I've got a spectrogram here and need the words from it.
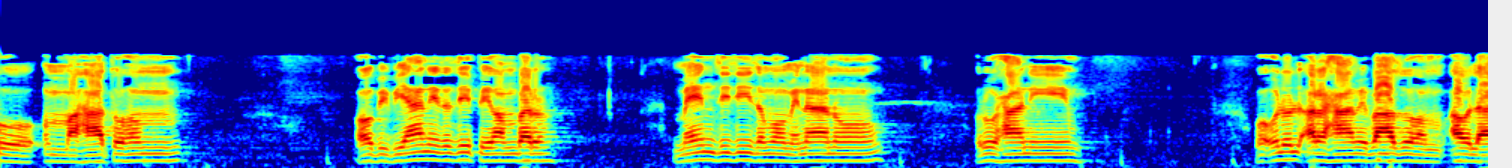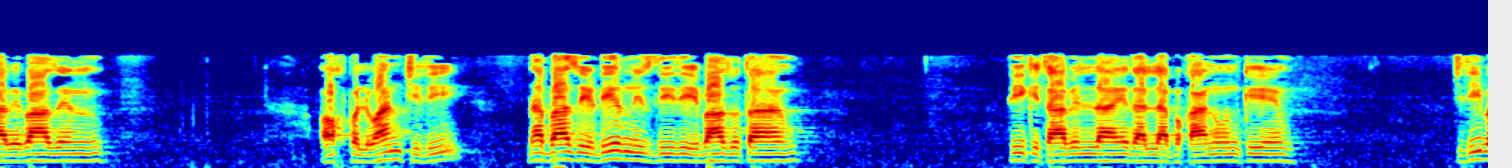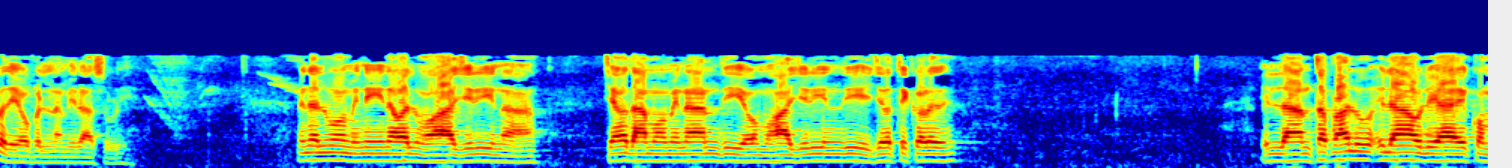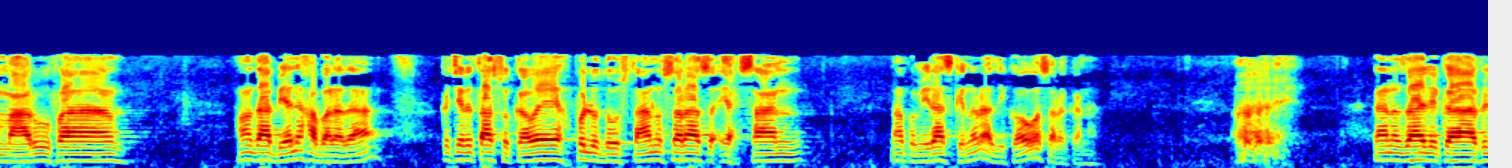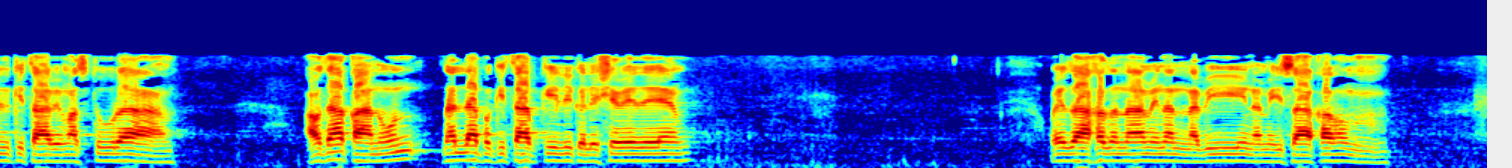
امهاتهم او بیبیانې د دې پیغمبر میندې دي د مؤمنانو روحاني و اولو الارحام بعضهم اولا ببعض او خپلوان چې دي دا بعضی ډیر نږدې دي بعضو ته فی کتاب الله د الله په قانون کې چې دی به یو بل نه میراث وړي من المؤمنین والمهاجرین چې هغه د مؤمنان دي او مهاجرین دي هجرت کړي الا ان تفعلوا الى اولیاءکم معروفا ها دا بیل خبره ده کچره تاسو کوي خپل دوستانو سره احسان نه په میراث کې ناراضي کوو سره کنه کان ذالک فی الكتاب مستورا او دا قانون د الله په کتاب کې لیکل شوی دی وَإِذَا أَخَذْنَا مِنَ النَّبِيِّينَ مِيثَاقَهُمْ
